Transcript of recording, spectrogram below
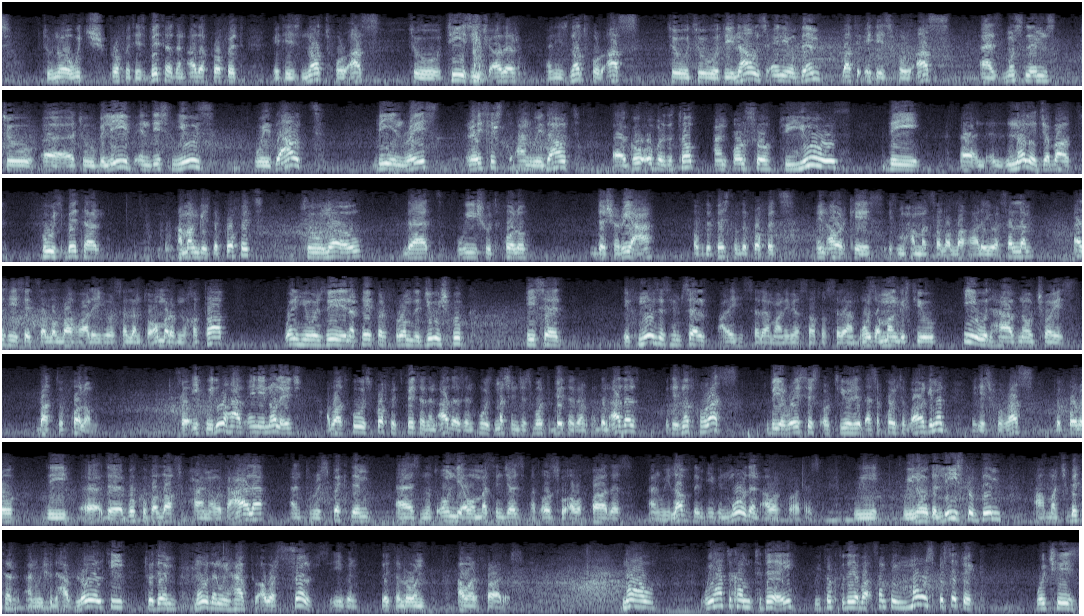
to know which prophet is better than other prophet. It is not for us to tease each other and it's not for us to, to denounce any of them but it is for us as Muslims to, uh, to believe in this news without being race, racist and without uh, go over the top and also to use the uh, knowledge about who is better amongst the prophets to know that we should follow the Sharia of the best of the prophets. In our case, is Muhammad sallallahu alaihi wasallam, as he said sallallahu alaihi wasallam to Umar ibn Khattab when he was reading a paper from the Jewish book. He said, "If Moses himself, alayhi salam, was amongst you, he would have no choice but to follow." So, if we do have any knowledge about whose prophets better than others and whose messengers better than, than others, it is not for us to be a racist or to use it as a point of argument. It is for us to follow the uh, the book of Allah subhanahu wa ta'ala and to respect them as not only our messengers but also our fathers and we love them even more than our fathers. We we know the least of them are much better and we should have loyalty to them more than we have to ourselves even let alone our fathers. Now, we have to come today, we talk today about something more specific, which is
